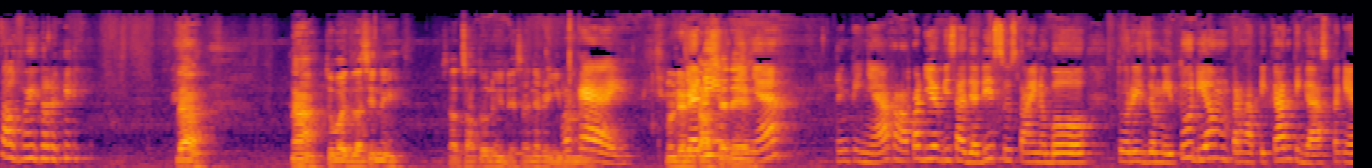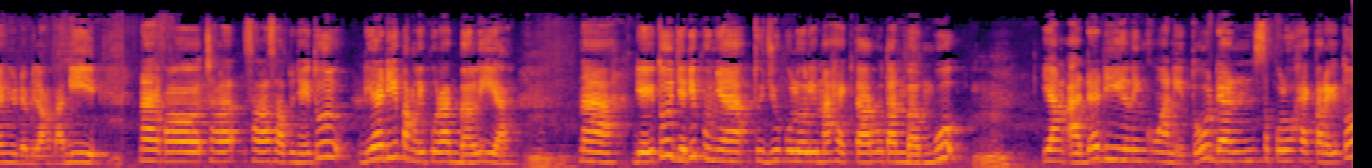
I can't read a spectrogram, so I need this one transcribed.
Safiri. Dah. Nah, coba jelasin nih. Satu-satu nih desanya kayak gimana. Oke. Mulai dari jadi Tasya deh. intinya intinya kenapa dia bisa jadi sustainable tourism itu dia memperhatikan tiga aspek yang udah bilang tadi. Nah, kalau salah, salah satunya itu dia di Panglipuran Bali ya. Hmm. Nah, dia itu jadi punya 75 hektar hutan bambu Hmm. yang ada di lingkungan itu dan 10 hektar itu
